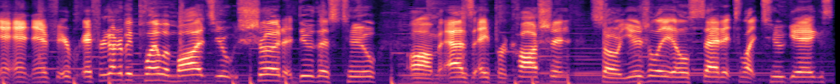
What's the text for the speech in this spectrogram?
and if you're if you're going to be playing with mods, you should do this too, um, as a precaution. So usually it'll set it to like two gigs.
